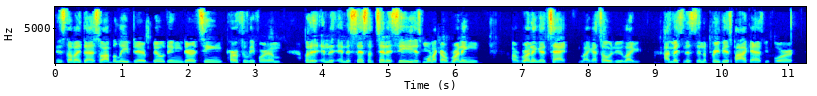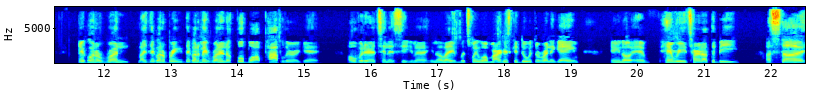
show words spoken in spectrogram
and stuff like that. So I believe they're building their team perfectly for him. But in the, in the sense of Tennessee, it's more like a running a running attack. Like I told you, like I mentioned this in the previous podcast before. They're going to run like they're going to bring they're going to make running the football popular again over there in Tennessee, man. You know, like between what Marcus could do with the running game, and you know if Henry turned out to be a stud,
